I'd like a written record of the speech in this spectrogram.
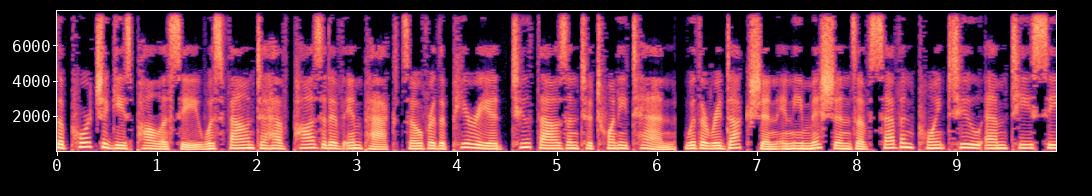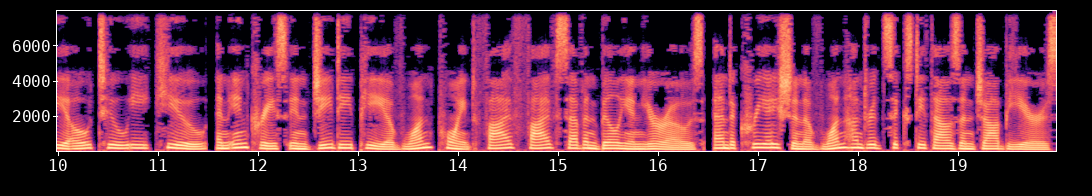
The Portuguese policy was found to have positive impacts over the period 2000 to 2010, with a reduction in emissions of 7.2 mtCO2 EQ, an increase in GDP of 1.557 billion euros, and a creation of 160,000 job years.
